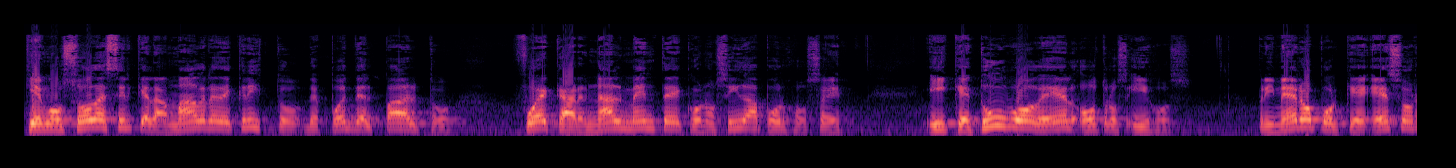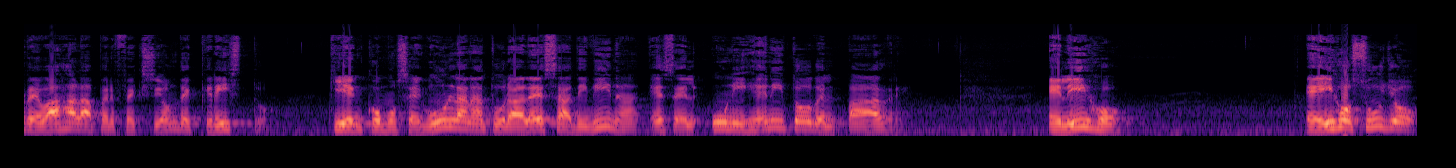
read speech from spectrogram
Quien osó decir que la madre de Cristo, después del parto, fue carnalmente conocida por José y que tuvo de él otros hijos. Primero porque eso rebaja la perfección de Cristo, quien como según la naturaleza divina es el unigénito del Padre. El Hijo, e Hijo suyo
